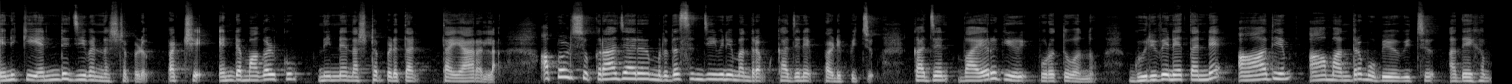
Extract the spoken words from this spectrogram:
എനിക്ക് എന്റെ ജീവൻ നഷ്ടപ്പെടും. പക്ഷേ എന്റെ മകൾക്കും നിന്നെ നഷ്ടപ്പെടുത്താൻ തയ്യാറല്ല. അപ്പോൾ ശുക്രാചാര്യർ മൃതസഞ്ജീവിനി മന്ത്രം കജനെ പഠിപ്പിച്ചു. കജൻ വയറു കീറി പുറത്തു വന്നു. ഗുരുവിനെ തന്നെ ആദ്യം ആ മന്ത്രം ഉപയോഗിച്ച് അദ്ദേഹം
